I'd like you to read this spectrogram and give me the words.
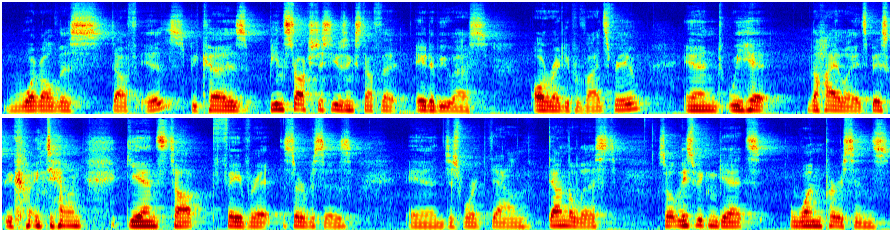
what all this stuff is because Beanstalk's just using stuff that AWS already provides for you. And we hit the highlights, basically going down Gian's top favorite services and just work down down the list. So at least we can get one person's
